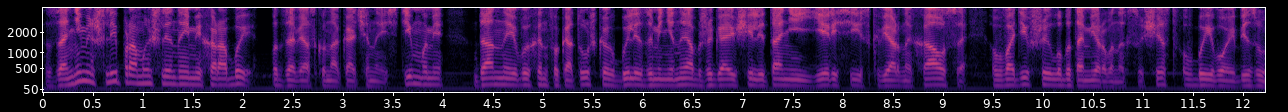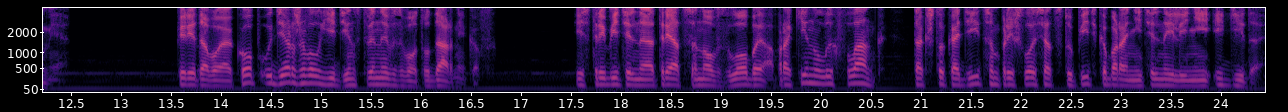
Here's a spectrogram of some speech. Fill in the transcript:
за ними шли промышленные мехарабы, под завязку накачанные стиммами, данные в их инфокатушках были заменены обжигающей летанией ереси и скверны хаоса, вводившие лоботомированных существ в боевое безумие. Передовой окоп удерживал единственный взвод ударников. Истребительный отряд сынов злобы опрокинул их фланг, так что кадийцам пришлось отступить к оборонительной линии Эгида.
